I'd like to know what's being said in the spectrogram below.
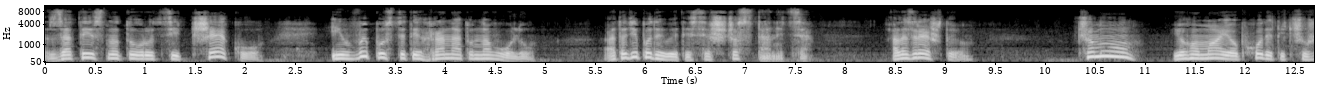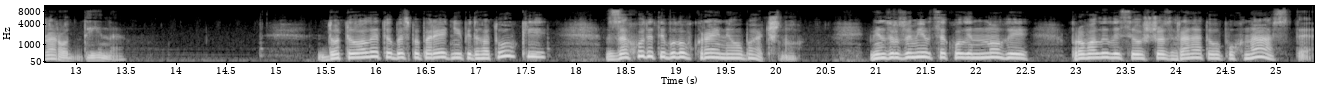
затиснуту у руці чеку і випустити гранату на волю, а тоді подивитися, що станеться. Але зрештою, чому його має обходити чужа родина? До туалету без попередньої підготовки заходити було вкрай необачно. Він зрозумів це, коли ноги провалилися у щось гранатово пухнасте,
